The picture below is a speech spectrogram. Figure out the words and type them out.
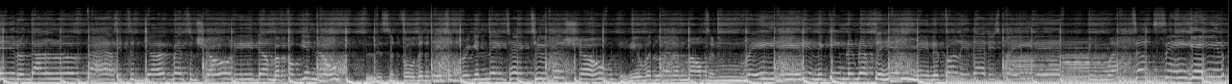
Bite-sized, so fast. It's a Doug Benson show, done before you know. Listen for the dates and bring a name tag to the show. Here with Leonard Maltin, rated in the game named after him. Made it funny that he's played it. Do I singing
